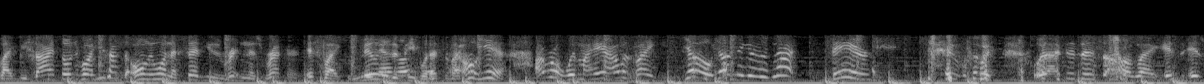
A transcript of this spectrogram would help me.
like, besides Soulja Boy, he's not the only one that said he's written this record. It's like millions of people that's like, oh yeah, I wrote Whip My Hair. I was like, yo, y'all niggas was not there when I did this song. Like it's it's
